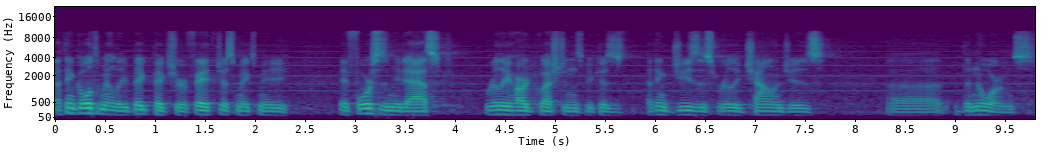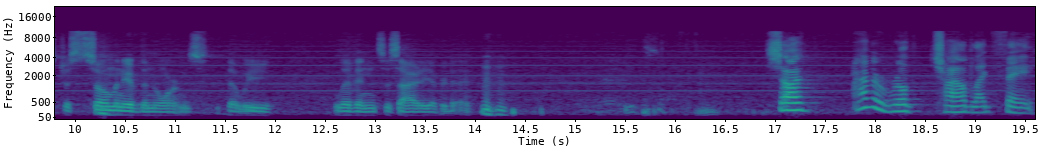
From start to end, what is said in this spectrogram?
I think ultimately, big picture, faith just makes me, it forces me to ask really hard questions because I think Jesus really challenges uh, the norms, just so many of the norms that we live in society every day. Mm-hmm. So I have a real childlike faith,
